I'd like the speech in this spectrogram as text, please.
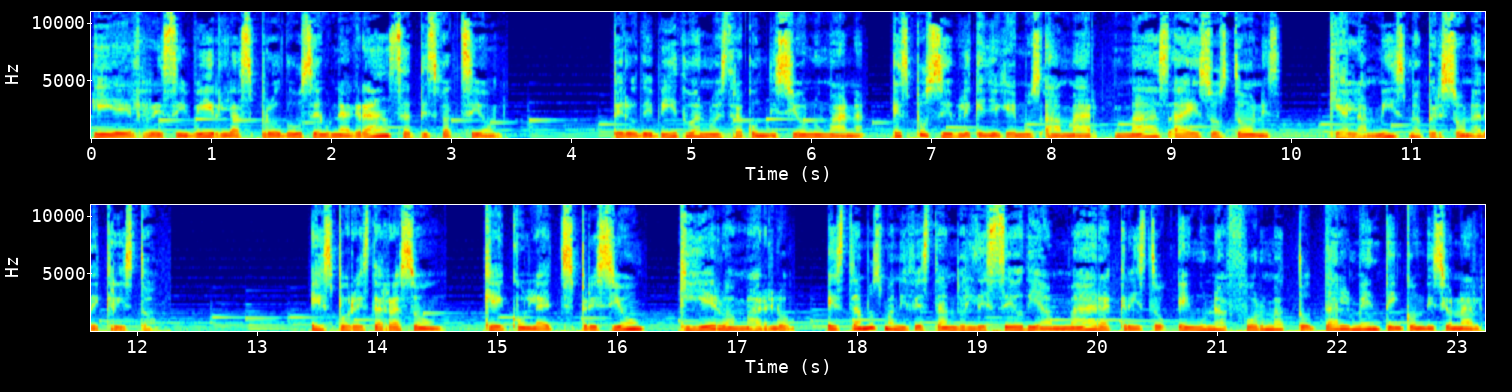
y el recibirlas produce una gran satisfacción. Pero debido a nuestra condición humana, es posible que lleguemos a amar más a esos dones que a la misma persona de Cristo. Es por esta razón que con la expresión quiero amarlo, estamos manifestando el deseo de amar a Cristo en una forma totalmente incondicional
